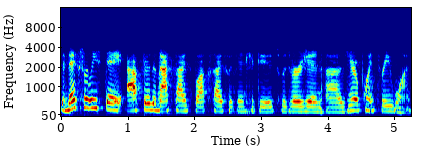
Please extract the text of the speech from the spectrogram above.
The next release date after the max size block size was introduced was version uh, 0.31.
